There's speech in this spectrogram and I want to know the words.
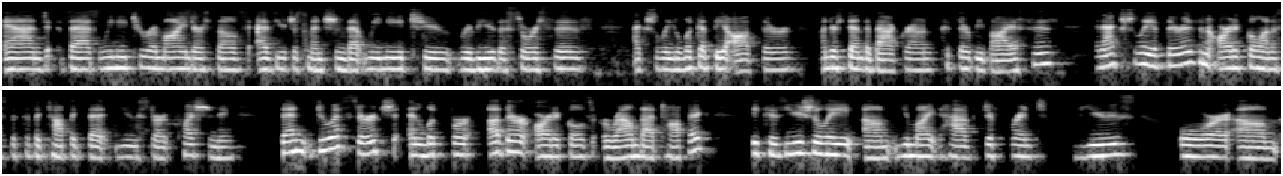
and that we need to remind ourselves, as you just mentioned, that we need to review the sources, actually look at the author, understand the background. Could there be biases? And actually, if there is an article on a specific topic that you start questioning, then do a search and look for other articles around that topic because usually um, you might have different views or um,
